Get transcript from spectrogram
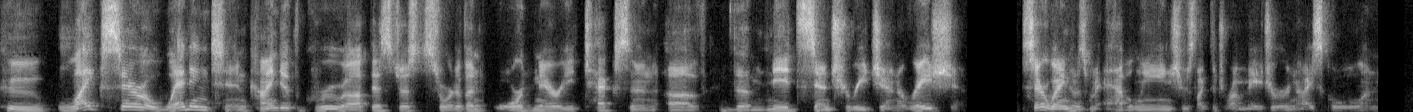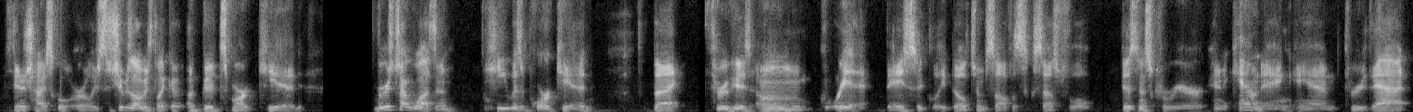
who, like Sarah Weddington, kind of grew up as just sort of an ordinary Texan of the mid century generation. Sarah Weddington was from Abilene. She was like the drum major in high school and finished high school early. So she was always like a, a good, smart kid. Bruce Todd wasn't. He was a poor kid, but through his own grit, basically built himself a successful business career in accounting. And through that,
